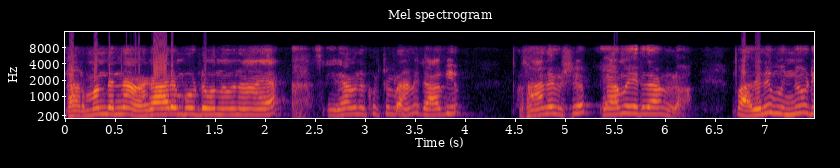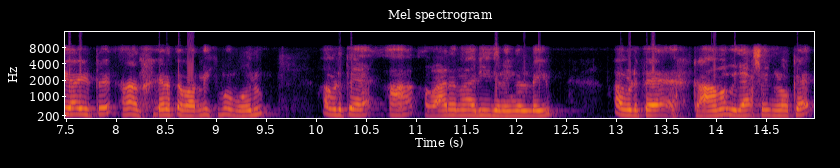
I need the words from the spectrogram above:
ധർമ്മം തന്നെ ആകാരം പൂണ്ടുവന്നവനായ ശ്രീരാമനെക്കുറിച്ചുള്ളതാണ് കാവ്യം. പ്രധാന വിഷയം രാമചരിതാണല്ലോ. അപ്പോൾ അതിന് മുന്നോടിയായിട്ട് ആ നഗരത്തെ വർണിക്കുമ്പോൾ പോലും അവിടുത്തെ ആ വാരനാരീ ജനങ്ങളുടെയും അവിടുത്തെ കാമവിലാസങ്ങളൊക്കെ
